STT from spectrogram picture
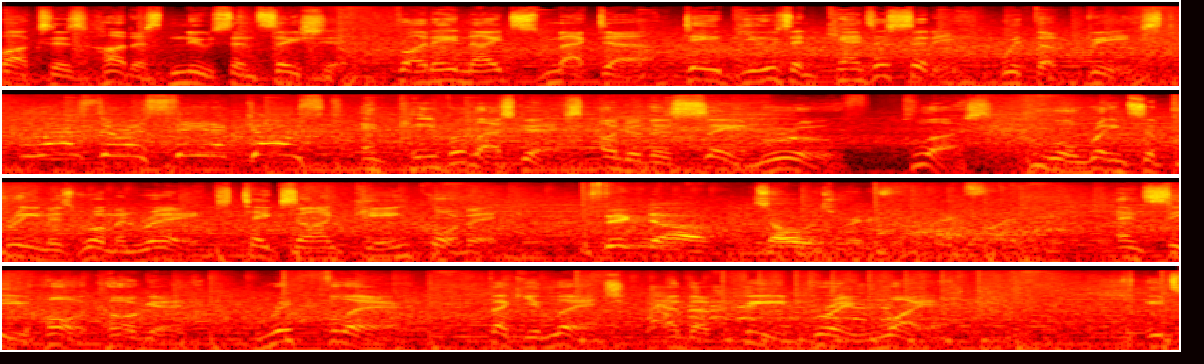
Fox's hottest new sensation, Friday Night SmackDown, debuts in Kansas City with The Beast. Lesnar has seen a ghost! And Cain Velasquez under the same roof. Plus, who will reign supreme as Roman Reigns takes on King Corbin. The big dog is always ready for a big fight. And see Hulk Hogan, Ric Flair, Becky Lynch, and The Fiend Bray Wyatt. It's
